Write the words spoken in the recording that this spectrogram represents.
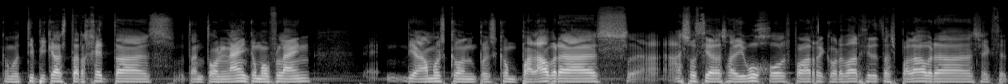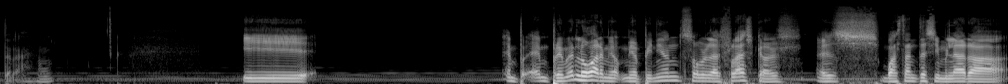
como típicas tarjetas, tanto online como offline, eh, digamos con pues con palabras a- asociadas a dibujos para recordar ciertas palabras, etcétera. Y en, primer lugar, mi, opinión sobre las flashcards es bastante similar a,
